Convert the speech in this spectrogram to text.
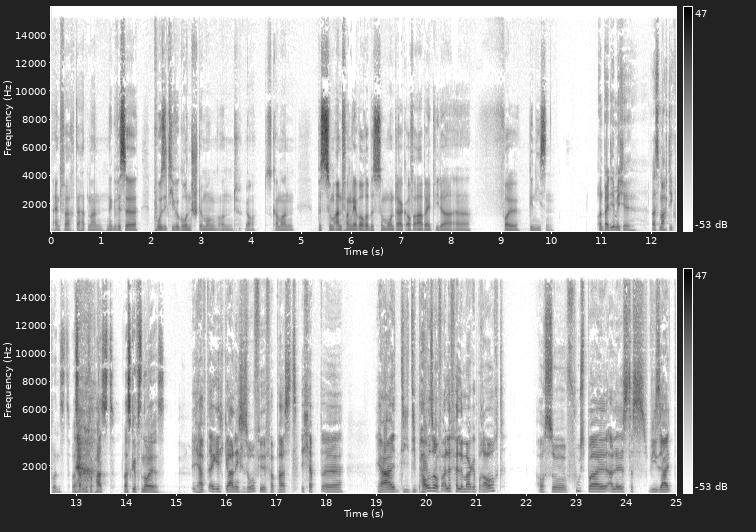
einfach, da hat man eine gewisse positive Grundstimmung und ja, das kann man bis zum Anfang der Woche, bis zum Montag auf Arbeit wieder äh, voll genießen. Und bei dir, Michael, was macht die Kunst? Was haben wir verpasst? Was gibt's Neues? Ihr habt eigentlich gar nicht so viel verpasst. Ich habe äh, ja die die Pause auf alle Fälle mal gebraucht. Auch so Fußball alles, das wie gesagt,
